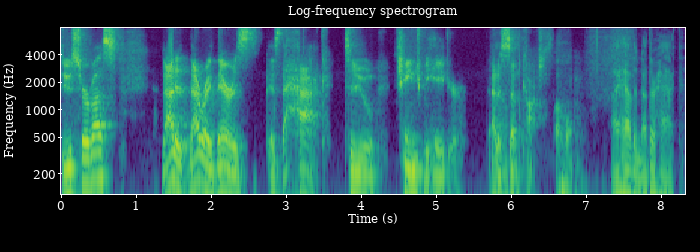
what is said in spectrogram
do serve us, that is that right there is is the hack to change behavior at wow. a subconscious level. I have another hack.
